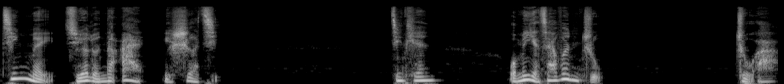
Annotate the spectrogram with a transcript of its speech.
精美绝伦的爱与设计。今天我们也在问主：主啊，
